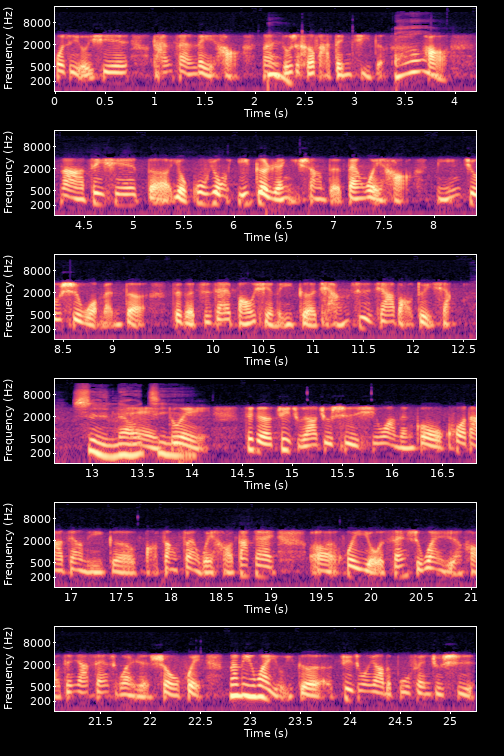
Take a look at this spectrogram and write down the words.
或者有一些摊贩类，哈，那你都是合法登记的。好，那这些的有雇佣一个人以上的单位，哈，您就是我们的这个职灾保险的一个强制加保对象。是了解，对，这个最主要就是希望能够扩大这样的一个保障范围，哈，大概呃会有三十万人，哈，增加三十万人受惠。那另外有一个最重要的部分就是，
